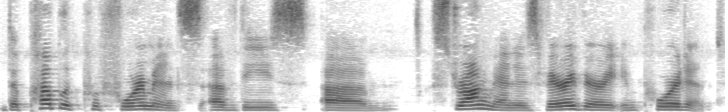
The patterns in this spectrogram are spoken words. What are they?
the public performance of these um, strongmen is very, very important.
